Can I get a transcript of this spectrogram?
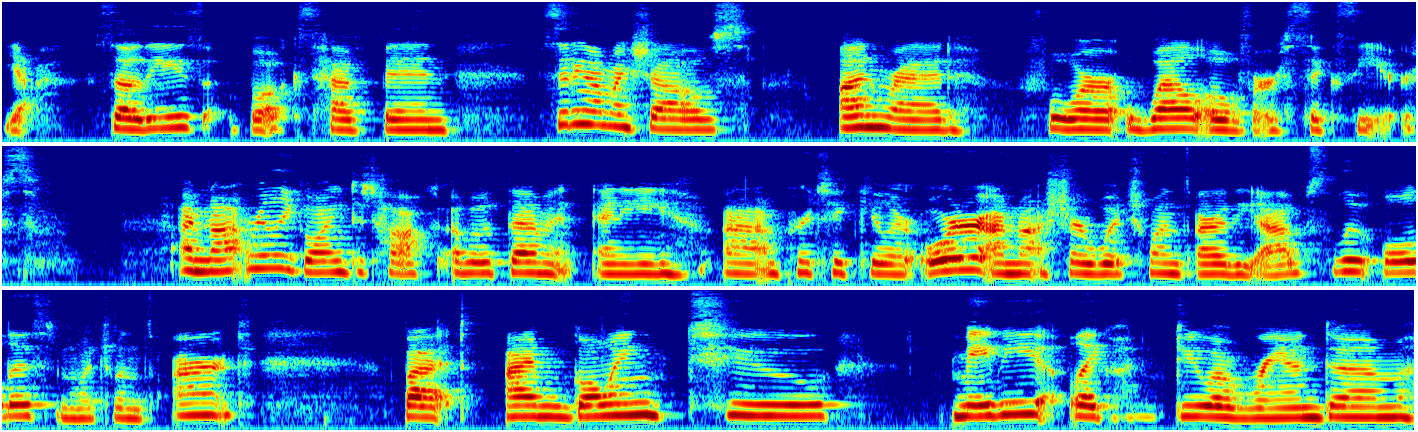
Yeah, so these books have been sitting on my shelves unread for well over six years. I'm not really going to talk about them in any um, particular order. I'm not sure which ones are the absolute oldest and which ones aren't, but I'm going to maybe like do a random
